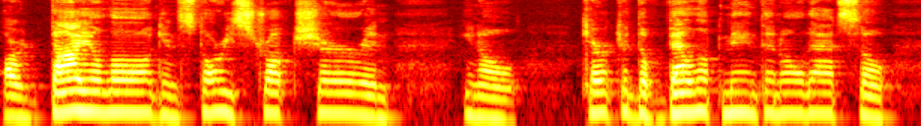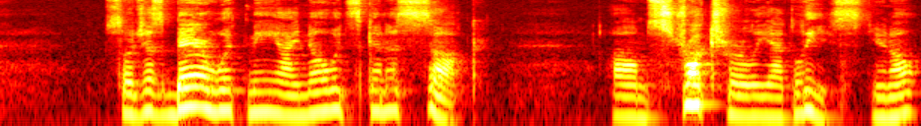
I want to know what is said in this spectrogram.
are dialogue and story structure and, you know, character development and all that. So, so just bear with me. I know it's gonna suck, um, structurally at least, you know.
